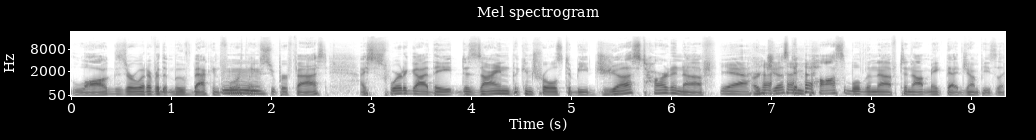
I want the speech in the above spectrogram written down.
logs or whatever that move back and forth Mm. like super fast. I swear to God, they designed the controls to be just hard enough, Yeah. or just impossible enough to not make that jump easily.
